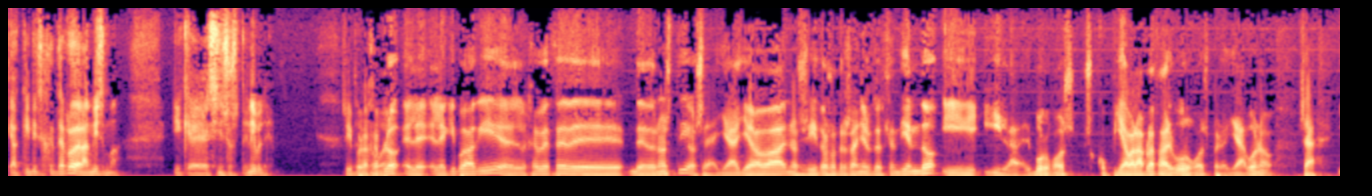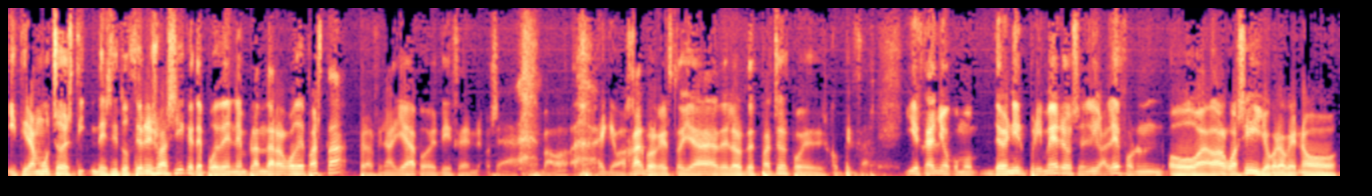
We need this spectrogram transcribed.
Que aquí tienes que hacerlo de la misma. Y que es insostenible. Sí, por Pero ejemplo, bueno. el, el equipo de aquí, el GBC de, de Donosti, o sea, ya llevaba, no sé si dos o tres años descendiendo y, y la del Burgos, copiaba la plaza del Burgos, pero ya, bueno, o sea, y tiran mucho de, instituciones o así que te pueden en plan dar algo de pasta, pero al final ya, pues dicen, o sea, vamos, hay que bajar porque esto ya de los despachos, pues con pinzas. Y este año, como deben ir primeros en Liga Lef o, algo así, yo creo que no,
